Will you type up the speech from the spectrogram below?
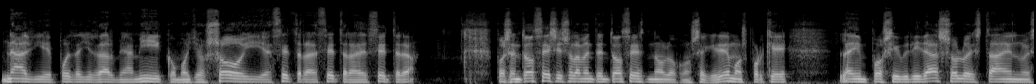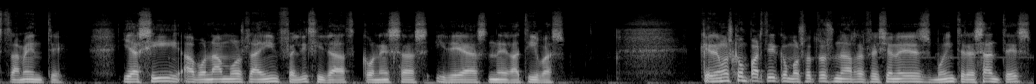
Nadie puede ayudarme a mí como yo soy, etcétera, etcétera, etcétera. Pues entonces y solamente entonces no lo conseguiremos porque la imposibilidad solo está en nuestra mente y así abonamos la infelicidad con esas ideas negativas. Queremos compartir con vosotros unas reflexiones muy interesantes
